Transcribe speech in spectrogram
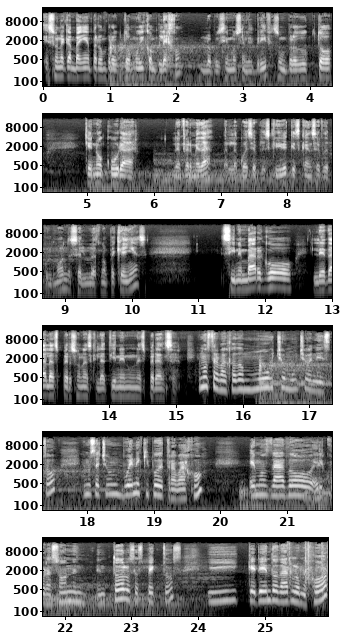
Es una campaña para un producto muy complejo, lo pusimos en el brief, es un producto que no cura la enfermedad para la cual se prescribe, que es cáncer de pulmón de células no pequeñas. Sin embargo, le da a las personas que la tienen una esperanza. Hemos trabajado mucho, mucho en esto. Hemos hecho un buen equipo de trabajo. Hemos dado el corazón en, todos los aspectos y queriendo dar lo mejor,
